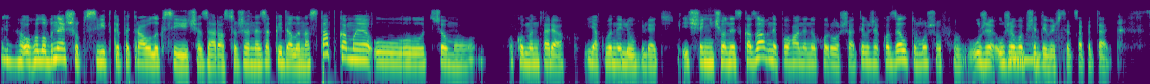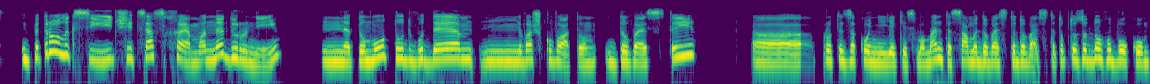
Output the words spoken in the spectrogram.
головне, щоб свідки Петра Олексійовича зараз уже не закидали нас тапками у цьому у коментарях, як вони люблять. І ще нічого не сказав, не погане, не хороше, а ти вже козел, тому що ф- уже, Мгм. взагалі дивишся це питання. Петро Олексійович, і ця схема не дурні, тому тут буде важкувато довести протизаконні якісь моменти, саме довести довести. Тобто, з одного боку,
